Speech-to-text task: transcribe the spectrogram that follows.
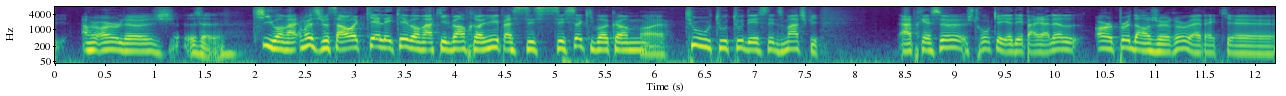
C'est- Un, un, là. je- Je- Qui va marquer Moi, je veux savoir quelle équipe va marquer le but en premier parce que c'est- ça qui va comme Ouais. tout, tout, tout décider du match. Puis après ça, je trouve qu'il y a des parallèles un peu dangereux avec, euh,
